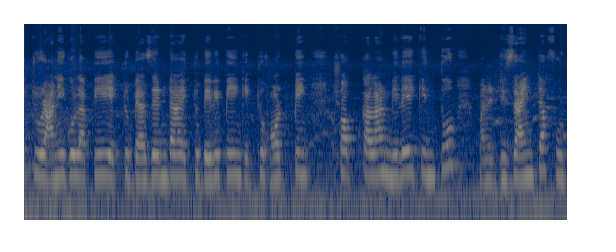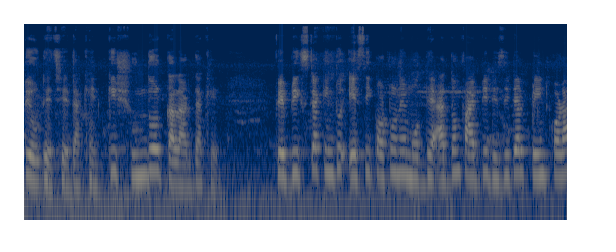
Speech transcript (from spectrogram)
একটু রানী গোলাপি, একটু ব্যাজেন্ডা, একটু বেবি পিঙ্ক, একটু হট পিঙ্ক, সব কালার মিলেই কিন্তু মানে ডিজাইনটা ফুটে উঠেছে দেখেন। কি সুন্দর কালার দেখেন। ফেব্রিক্সটা কিন্তু এসি কটনের মধ্যে, একদম ফাইভ ডি ডিজিটাল প্রিন্ট করা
